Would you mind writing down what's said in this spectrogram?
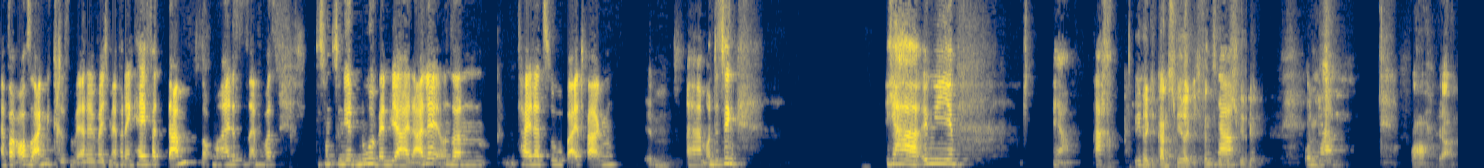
einfach auch so angegriffen werde, weil ich mir einfach denke, hey, verdammt nochmal, das ist einfach was, das funktioniert nur, wenn wir halt alle unseren Teil dazu beitragen. Eben. Ähm, und deswegen, ja, irgendwie, ja, ach, Schwierig, ganz schwierig. Ich finde es Ja. wirklich schwierig. Und Ja. oh, ja.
